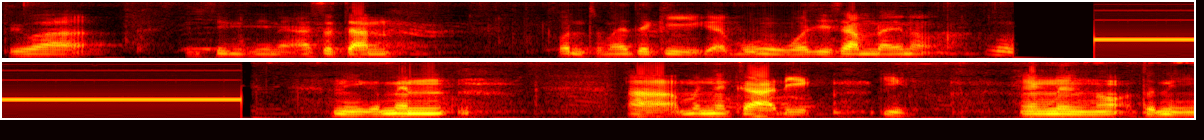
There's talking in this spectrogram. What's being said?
ถือว่าเป็นสิ่งที่น่าอัศจรรย์ คนสมัยตะกี้ก็บ่ฮู้ว่าสิซ้ำใดเนาะ นี่ก็แม่นอ่าบรรยากาศอีกอีกแห่งหนึ่งเนาะตัวนี้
